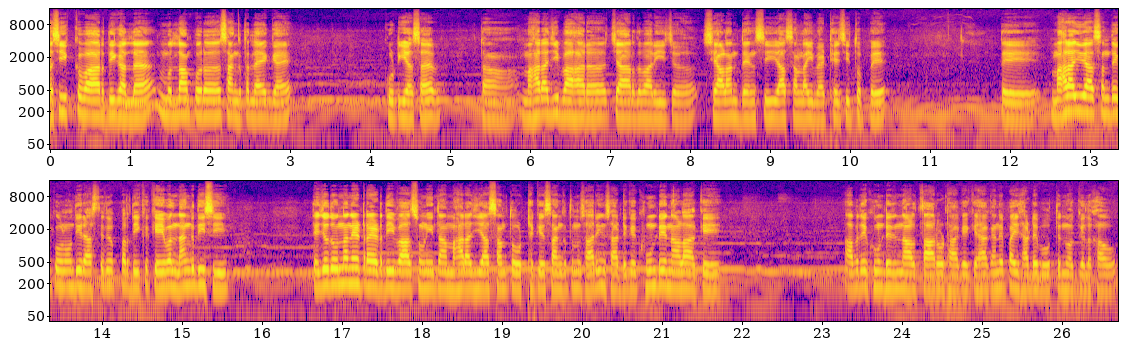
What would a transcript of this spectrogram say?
ਅਸੀਂ ਇੱਕ ਵਾਰ ਦੀ ਗੱਲ ਹੈ, ਮੁੱਲਾਂਪੁਰ ਸੰਗਤ ਲੈ ਕੇ ਗਏ ਕੁਟਿਆ ਸਾਹਿਬ। ਤਾਂ ਮਹਾਰਾਜ ਜੀ ਬਾਹਰ ਚਾਰ ਦੀਵਾਰੀ 'ਚ ਸਿਆਲਾਂ ਦਿਨ ਸੀ, ਆਸਣ ਲਈ ਬੈਠੇ ਸੀ ਧੁੱਪੇ। ਤੇ ਮਹਾਰਾਜ ਜੀ ਦੇ ਆਸਣ ਦੇ ਕੋਲੋਂ ਦੀ ਰਸਤੇ ਦੇ ਉੱਪਰ ਦੀ ਇੱਕ ਕੇਵਲ ਲੰਘਦੀ ਸੀ। ਤੇ ਜਦੋਂ ਉਹਨਾਂ ਨੇ ਟਰੈਟ ਦੀ ਆਵਾਜ਼ ਸੁਣੀ ਤਾਂ ਮਹਾਰਾਜ ਜੀ ਆਸਣ ਤੋਂ ਉੱਠ ਕੇ ਸੰਗਤ ਨੂੰ ਸਾਰੀ ਨੂੰ ਛੱਡ ਕੇ ਖੁੰਡੇ ਨਾਲ ਆ ਕੇ ਆਪਦੇ ਖੁੰਡੇ ਦੇ ਨਾਲ ਤਾਰ ਉਠਾ ਕੇ ਕਿਹਾ, ਕਹਿੰਦੇ, ਭਾਈ, ਸਾਡੇ ਬੋਤੇ ਨੂੰ ਅੱਗੇ ਲਿਖਾਓ।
